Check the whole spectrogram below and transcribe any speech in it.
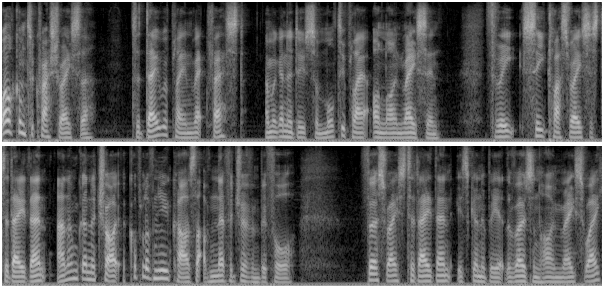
Welcome to Crash Racer. Today we're playing Wreckfest and we're going to do some multiplayer online racing. Three C-Class races today then and I'm going to try a couple of new cars that I've never driven before. First race today then is going to be at the Rosenheim Raceway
